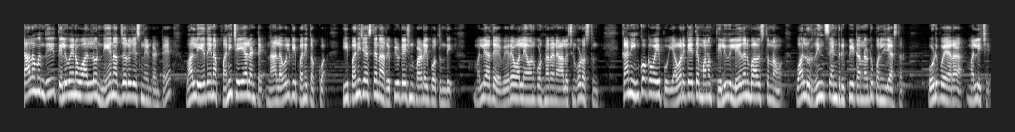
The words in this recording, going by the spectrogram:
చాలామంది తెలివైన వాళ్ళు నేను అబ్జర్వ్ చేసింది ఏంటంటే వాళ్ళు ఏదైనా పని చేయాలంటే నా లెవెల్కి పని తక్కువ. ఈ పని చేస్తే నా రెప్యుటేషన్ పాడైపోతుంది. మళ్ళీ అదే వేరే వాళ్ళు ఏమనుకుంటున్నారనే ఆలోచన కూడా వస్తుంది. కానీ ఇంకొక వైపు ఎవరికైతే మనం తెలివి లేదని భావిస్తున్నామో వాళ్ళు రిన్స్ అండ్ రిపీట్ అన్నట్టు పనులు చేస్తారు. ఓడిపోయారా? మళ్ళీ చేయి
